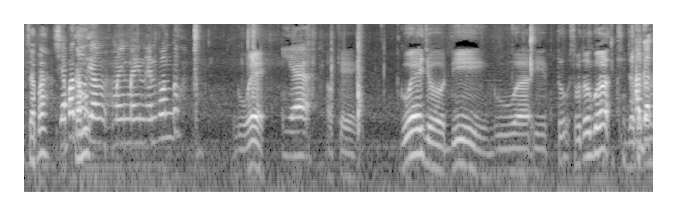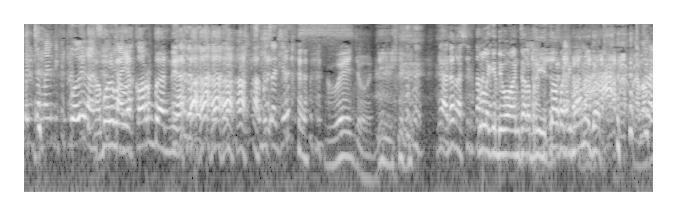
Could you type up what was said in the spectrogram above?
Siapa? siapa Kamu? tuh yang main-main handphone tuh Gue. iya Oke. Gue Jody. Gue itu sebetulnya gue agak kencengin dikit boleh nggak Ah, sih boleh. Kayak korban ya. sebut saja gue Jody. Ini ada nggak sih? Lu lagi diwawancara berita apa gimana, Jod? gue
